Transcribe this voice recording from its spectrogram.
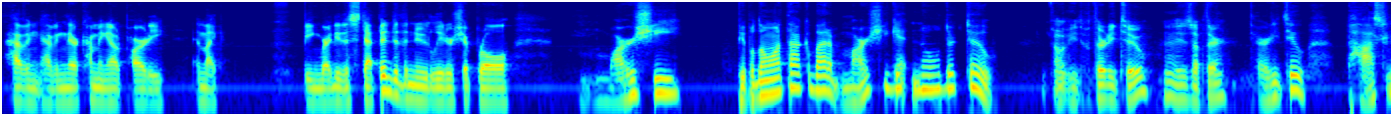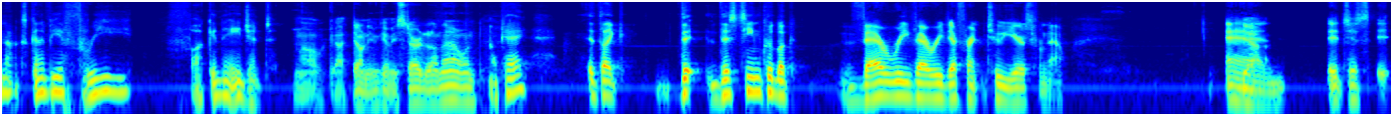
having having their coming out party and like being ready to step into the new leadership role. Marshy, people don't want to talk about it. Marshy getting older too. Oh, he's 32. Yeah, he's up there. 32. Pastrnak's going to be a free fucking agent. Oh god, don't even get me started on that one. Okay, it's like th- this team could look very, very different two years from now, and yeah. it just it,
